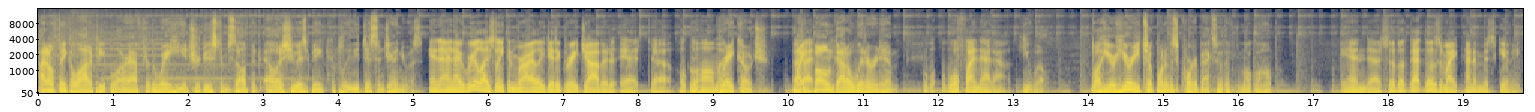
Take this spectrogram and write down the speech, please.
I don't think a lot of people are after the way he introduced himself at LSU as being completely disingenuous. And and I realize Lincoln Riley did a great job at at uh, Oklahoma. Great coach. Mike I- Bone got a winner in him. We'll, find that out. He will. Well, he, he already took one of his quarterbacks with him from Oklahoma. And uh, so th- that those are my kind of misgivings.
